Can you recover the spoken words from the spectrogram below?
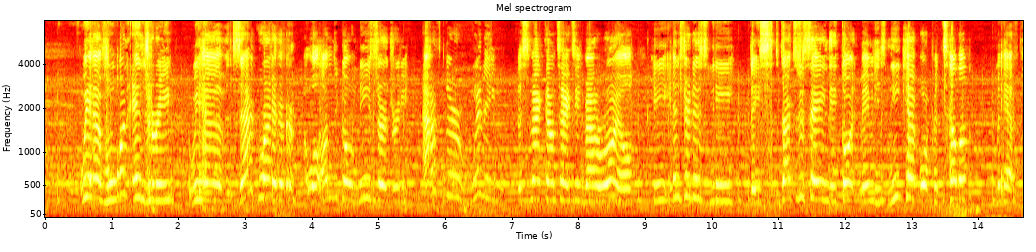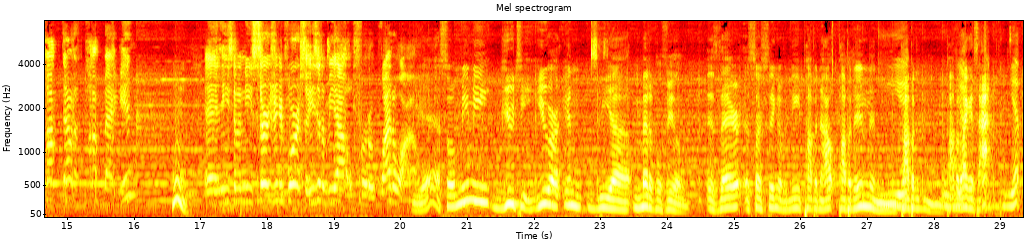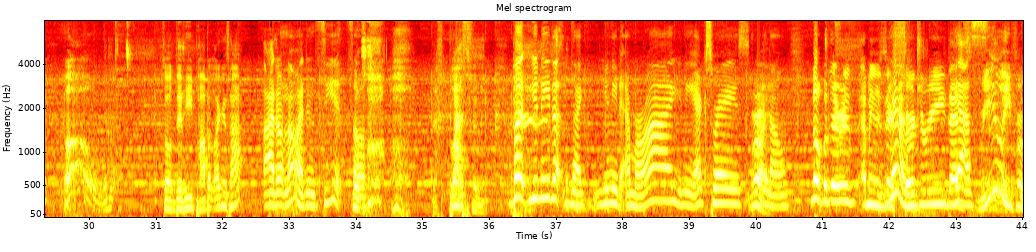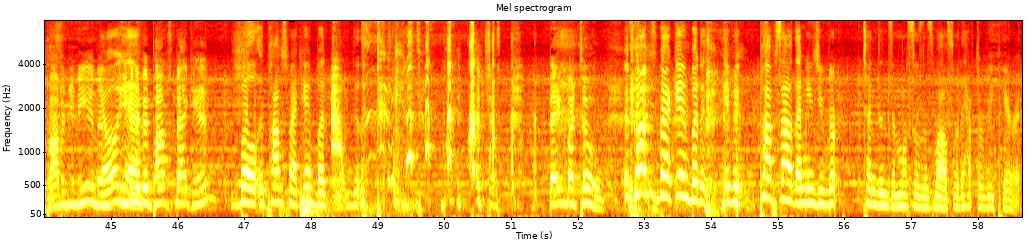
We have one injury. We have Zack Ryder will undergo knee surgery after winning the SmackDown Tag Team Battle Royal. He injured his knee. They doctors are saying they thought maybe his kneecap or patella may have popped out and popped back in. Hmm. And he's gonna need surgery for it, so he's gonna be out for quite a while. Yeah, so Mimi Guti, you are in the uh, medical field. Is there a such thing of a knee popping out, popping in, and Yep. popping and popping Yep. like it's hot? Yep. Oh! So did he pop it like it's hot? I don't know. I didn't see it. So, That's blasphemy. But you need a like you need MRI. You need X-rays. Right. You know. No, but there is. I mean, is there Yeah. surgery that's Yes. really for popping your knee, and then Oh, even yeah. if it pops back in, Well, it pops back in, but I just bang my toe. it pops back in. But it, if it pops out, that means you rip tendons and muscles as well. So they have to repair it.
